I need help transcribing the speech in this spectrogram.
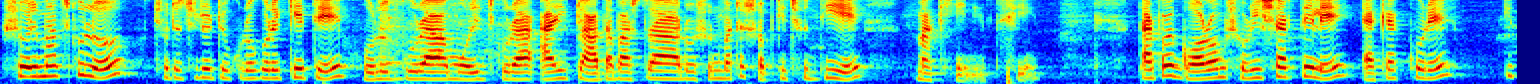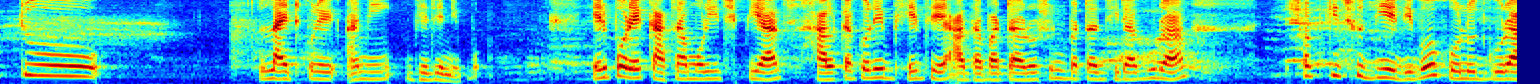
শোল মাছগুলো ছোট ছোট টুকরো করে কেটে হলুদ গুঁড়া, মরিচ গুঁড়া আর একটু আদা বাটা, রসুন বাটা সব কিছু দিয়ে মাখিয়ে নিচ্ছি। তারপর গরম সরিষার তেলে এক এক করে একটু লাইট করে আমি ভেজে নেব। এরপরে কাঁচামরিচ, পেঁয়াজ হালকা করে ভেজে আদা বাটা, রসুন বাটা, জিরা গুঁড়া সব কিছু দিয়ে দিব। হলুদ গুঁড়া,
